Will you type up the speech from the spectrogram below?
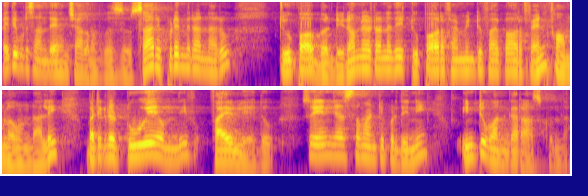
అయితే ఇప్పుడు సందేహం చాలా మంది వస్తుంది సార్ ఇప్పుడే మీరు అన్నారు టూ పవర్ డినామినేటర్ అనేది two power of into five power of N ఫామ్లో ఉండాలి. బట్ ఇక్కడ టూ ఏ ఉంది ఫైవ్ లేదు. సో ఏం చేస్తామంటే ఇప్పుడు దీన్ని ఇంటూ వన్గా రాసుకుందాం.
